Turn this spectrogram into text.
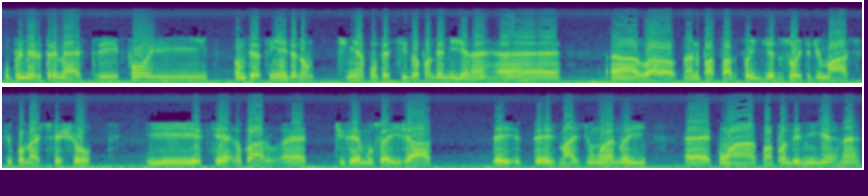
o primeiro trimestre foi, vamos dizer assim, ainda não tinha acontecido a pandemia, né? É, Uh, ano passado foi em dia 18 de março que o comércio fechou. E esse ano, claro, é, tivemos aí já de, de, mais de um ano aí é, com, a, com a pandemia, né?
